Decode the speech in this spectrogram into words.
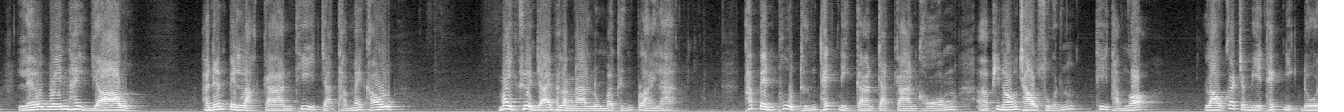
ำแล้วเว้นให้ยาว อันนั้นเป็นหลักการที่จะทำให้เขาไม่เคลื่อนย้ายพลังงานลงมาถึงปลายล่าง ถ้าเป็นพูดถึงเทคนิคการจัดการของอพี่น้องชาวสวนที่ทำเงาะ เราก็จะมีเทคนิคโดย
